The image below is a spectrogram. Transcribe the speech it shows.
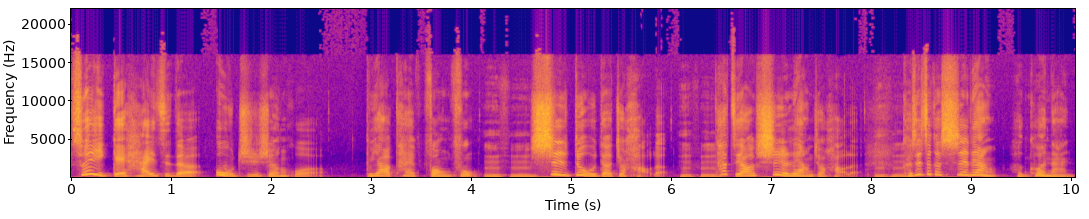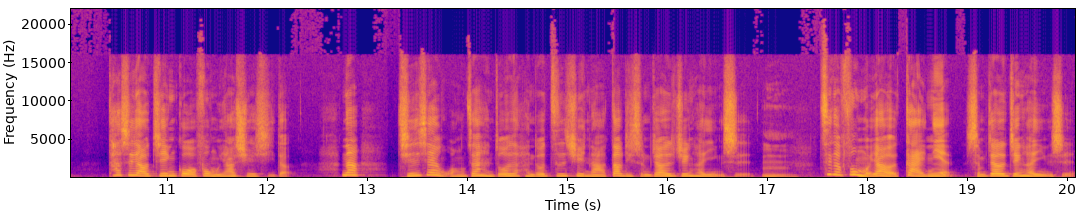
所以给孩子的物质生活不要太丰富。嗯哼。适度的就好了。嗯哼。他只要适量就好了。嗯哼。可是这个适量很困难。它是要经过父母要学习的。那其实现在网站很多很多资讯啊，到底什么叫做均衡饮食？嗯，这个父母要有概念，什么叫做均衡饮食？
